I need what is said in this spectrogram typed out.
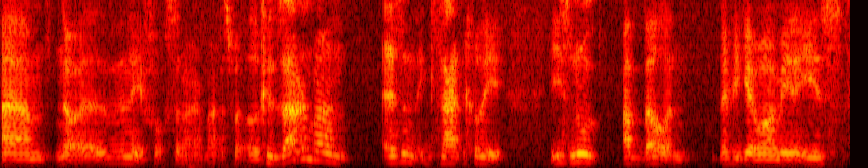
Um, no, they need to focus on Iron Man as well because Iron Man isn't exactly he's no a villain if you get what I mean. He's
